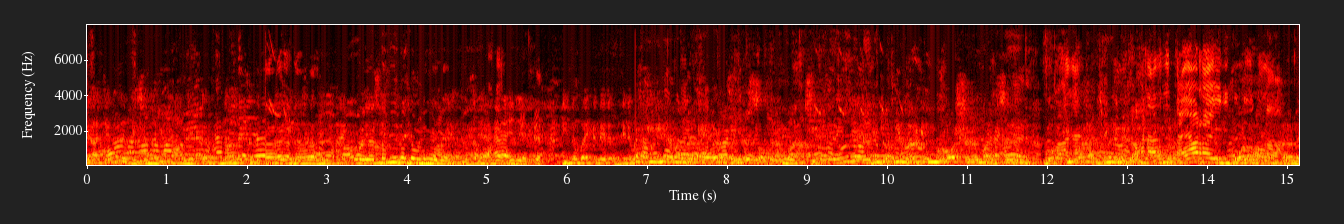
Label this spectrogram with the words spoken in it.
രാജേന്ദ്ര വിശ്വനാഥ് ആലേക്കർ നാളെ ഇന്ന് വൈകുന്നേരം തിരുവനന്തപുരം അവൻ അതിന് തയ്യാറായിരിക്കുന്നു എന്നുള്ളതാണ്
